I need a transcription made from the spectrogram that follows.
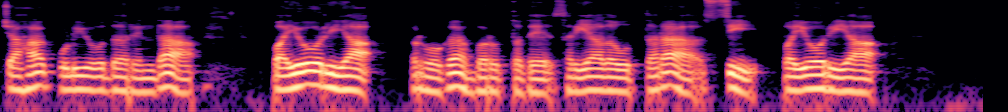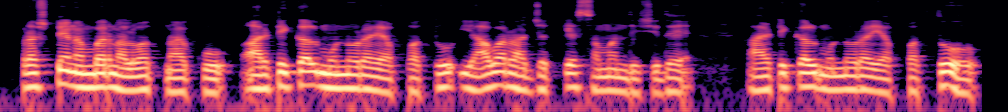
ಚಹಾ ಕುಡಿಯುವುದರಿಂದ ಪಯೋರಿಯಾ ರೋಗ ಬರುತ್ತದೆ. ಸರಿಯಾದ ಉತ್ತರ ಸಿ, ಪಯೋರಿಯಾ. ಪ್ರಶ್ನೆ ನಂಬರ್ ನಲವತ್ನಾಲ್ಕು. ಆರ್ಟಿಕಲ್ ಮುನ್ನೂರ ಎಪ್ಪತ್ತು ಯಾವ ರಾಜ್ಯಕ್ಕೆ ಸಂಬಂಧಿಸಿದೆ? ಆರ್ಟಿಕಲ್ ಮುನ್ನೂರ ಎಪ್ಪತ್ತು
